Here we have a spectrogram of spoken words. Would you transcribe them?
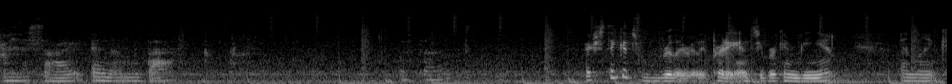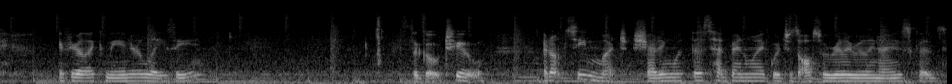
from the side and then the back. With that. I just think it's really, really pretty and super convenient. And like, if you're like me and you're lazy, it's the go-to. I don't see much shedding with this headband wig, which is also really, really nice because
